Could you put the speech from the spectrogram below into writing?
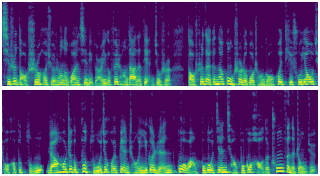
其实导师和学生的关系里边，一个非常大的点就是，导师在跟他共事的过程中会提出要求和不足，然后这个不足就会变成一个人过往不够坚强、不够好的充分的证据。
